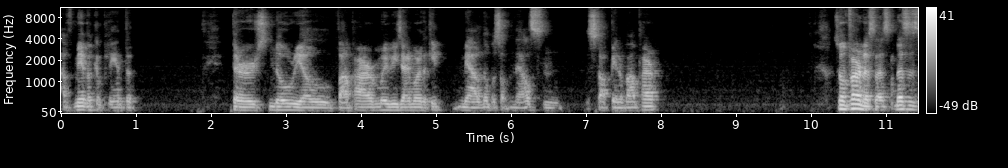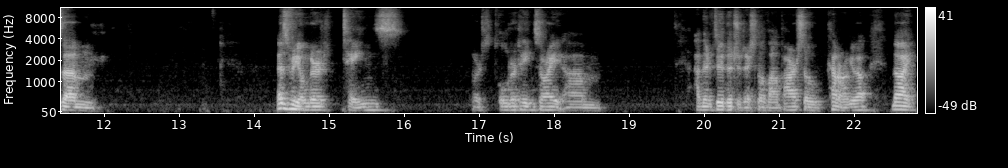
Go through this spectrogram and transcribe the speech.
I've made a complaint that there's no real vampire movies anymore. They keep melding up with something else and stop being a vampire. So in fairness, this this is um this is for younger teens or older teens, sorry. Um and they're doing the traditional vampire, so can't argue that. Now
